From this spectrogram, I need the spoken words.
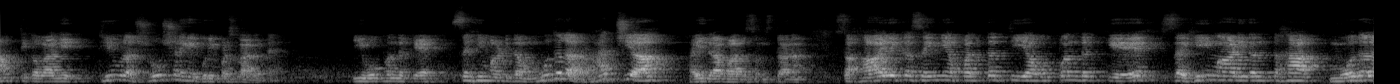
ಆರ್ಥಿಕವಾಗಿ ತೀವ್ರ ಶೋಷಣೆಗೆ ಗುರಿಪಡಿಸಲಾಗುತ್ತೆ. ಈ ಒಪ್ಪಂದಕ್ಕೆ ಸಹಿ ಮಾಡಿದ ಮೊದಲ ರಾಜ್ಯ ಹೈದರಾಬಾದ್ ಸಂಸ್ಥಾನ. ಸಹಾಯಕ ಸೈನ್ಯ ಪದ್ಧತಿಯ ಒಪ್ಪಂದಕ್ಕೆ ಸಹಿ ಮಾಡಿದಂತಹ ಮೊದಲ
